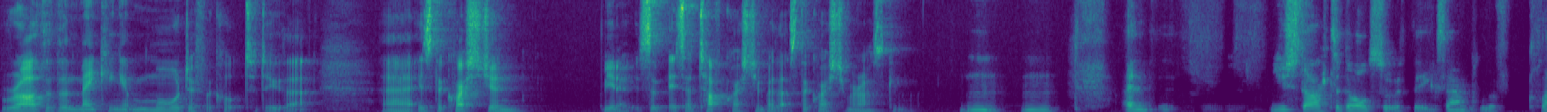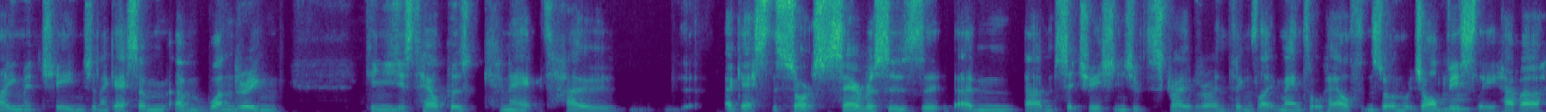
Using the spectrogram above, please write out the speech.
rather than making it more difficult to do that uh, is the question you know it's a, it's a tough question but that's the question we're asking mm-hmm. and you started also with the example of climate change and i guess i'm, I'm wondering can you just help us connect how I guess the sorts of services that, and um, situations you've described around things like mental health and so on, which mm-hmm. obviously mm-hmm. have a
